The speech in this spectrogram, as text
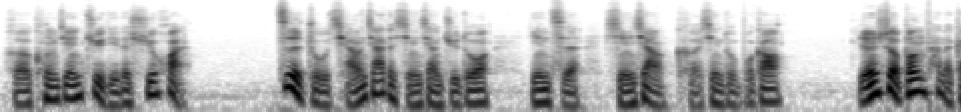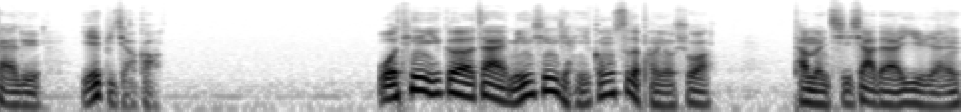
和空间距离的虚幻，自主强加的形象居多。因此，形象可信度不高，人设崩塌的概率也比较高。我听一个在明星演艺公司的朋友说，他们旗下的艺人，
